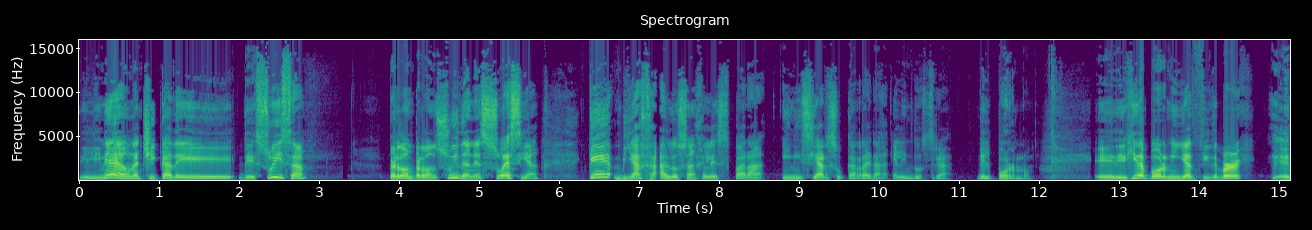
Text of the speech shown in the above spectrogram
de Linnea, una chica de, de Suiza, perdón, perdón, Sweden es Suecia, que viaja a Los Ángeles para iniciar su carrera en la industria del porno. Eh, dirigida por Nija Thiberg, eh,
